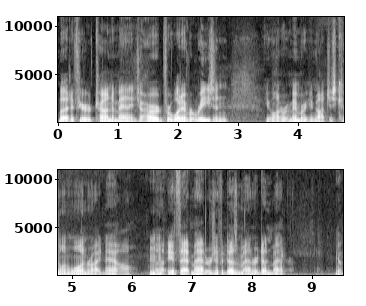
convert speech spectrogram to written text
But if you're trying to manage a herd for whatever reason, you want to remember you're not just killing one right now. Uh, if that matters, if it doesn't matter, it doesn't matter. Yep.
